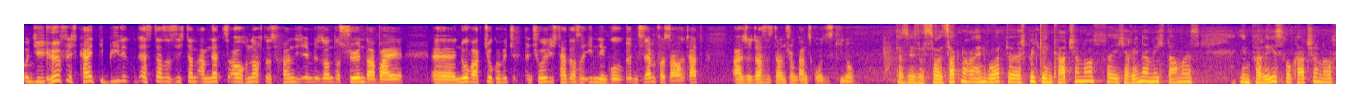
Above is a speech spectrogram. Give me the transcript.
und die Höflichkeit gebietet es, dass er sich dann am Netz auch noch, das fand ich eben besonders schön dabei, äh, Novak Djokovic entschuldigt hat, dass er ihm den Golden Slam versaut hat. Also das ist dann schon ganz großes Kino. Das ist es. So, jetzt sag noch ein Wort. Er spielt gegen Katschanov. Ich erinnere mich damals in Paris, wo Katschanov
